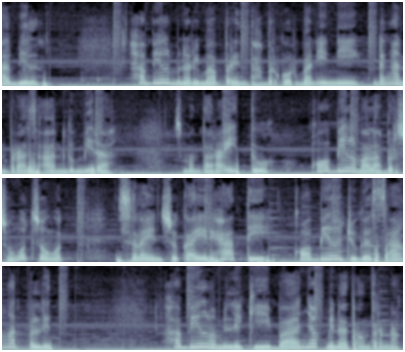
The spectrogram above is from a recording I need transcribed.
Habil. Habil menerima perintah berkorban ini dengan perasaan gembira. Sementara itu, Kobil malah bersungut-sungut. Selain suka iri hati, Kobil juga sangat pelit. Habil memiliki banyak binatang ternak.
